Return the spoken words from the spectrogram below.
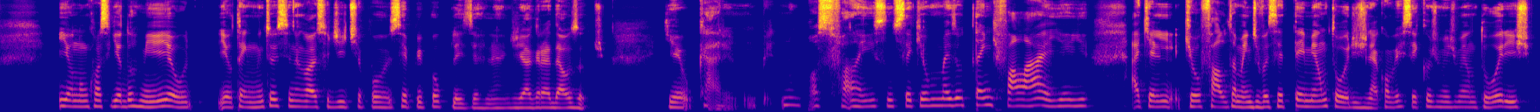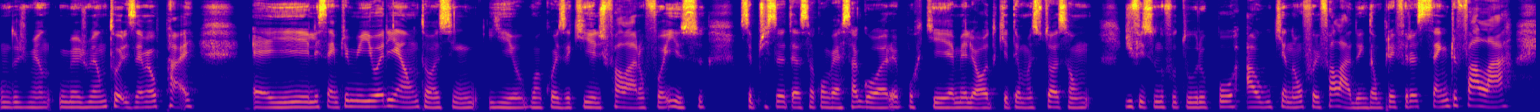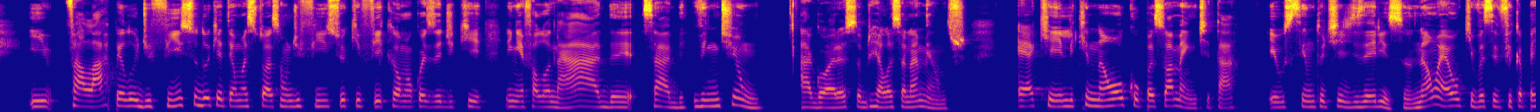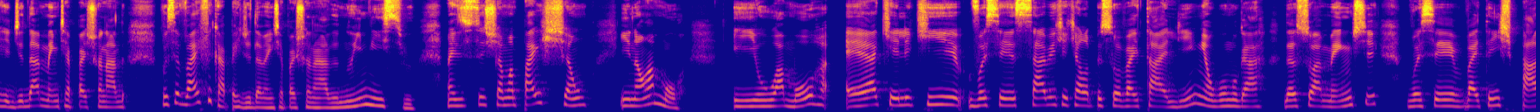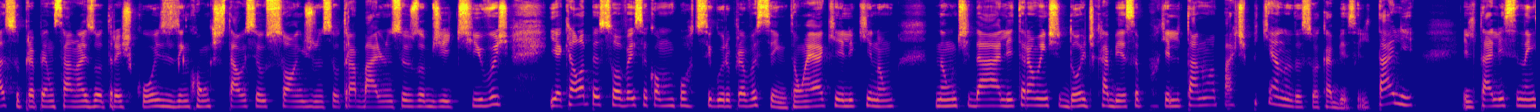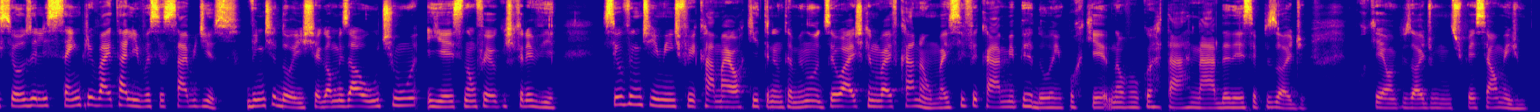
e eu não conseguia dormir. Eu, eu tenho muito esse negócio de, tipo, ser people pleaser, né? De agradar os outros. E eu, cara, não- posso falar isso, não sei o que, eu- mas eu tenho que falar. E aí, aquele que eu falo também de você ter mentores, né? Conversei com os meus mentores, um dos meus mentores é meu pai. É, e eles sempre me orientam, assim, e eu- uma coisa que eles falaram foi isso. Você precisa ter essa conversa agora, porque é melhor do que ter uma situação difícil no futuro por algo que não foi falado. Então, prefira sempre falar e falar pelo difícil do que ter uma situação difícil que fica uma coisa de que ninguém falou nada, sabe? 21. Agora sobre relacionamentos. É aquele que não ocupa sua mente, tá? Eu sinto te dizer isso. Não é o que você fica perdidamente apaixonado. Você vai ficar perdidamente apaixonado no início, mas isso se chama paixão e não amor. E o amor é aquele que você sabe que aquela pessoa vai estar ali em algum lugar da sua mente, você vai ter espaço para pensar nas outras coisas, em conquistar os seus sonhos, no seu trabalho, nos seus objetivos, e aquela pessoa vai ser como um porto seguro para você. Então é aquele que não não te dá literalmente dor de cabeça porque ele tá numa parte pequena da sua cabeça, ele tá ali. Ele tá ali silencioso, ele sempre vai estar ali, você sabe disso. 22, chegamos ao último e esse não foi eu que escrevi. Se o 20 em 20 ficar maior que 30 minutos, eu acho que não vai ficar, não. Mas se ficar, me perdoem, porque não vou cortar nada desse episódio. Porque é um episódio muito especial mesmo.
